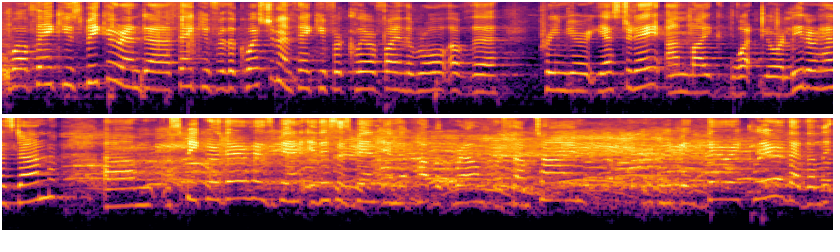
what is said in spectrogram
Well, thank you, Speaker, and uh, thank you for the question, and thank you for clarifying the role of the Premier yesterday, unlike what your leader has done. Um, Speaker, there has been, this has been in the public realm for some time. We've been very clear that the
